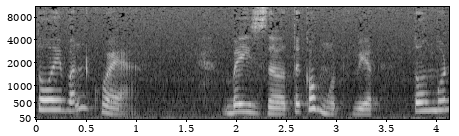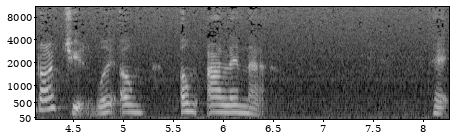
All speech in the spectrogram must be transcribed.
tôi vẫn khỏe. Bây giờ tôi có một việc tôi muốn nói chuyện với ông, ông Allen ạ. Thế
